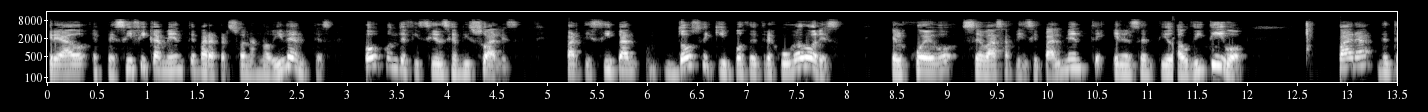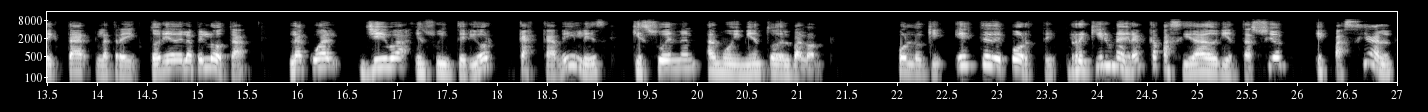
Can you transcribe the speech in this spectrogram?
creado específicamente para personas no videntes o con deficiencias visuales. Participan dos equipos de tres jugadores, el juego se basa principalmente en el sentido auditivo para detectar la trayectoria de la pelota, la cual lleva en su interior cascabeles que suenan al movimiento del balón. Por lo que este deporte requiere una gran capacidad de orientación espacial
